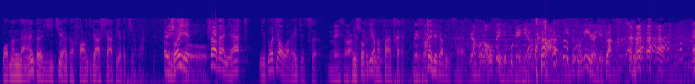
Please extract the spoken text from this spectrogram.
我们难得一见的房价下跌的机会。所以上半年你多叫我来几次，没错，你说不定能发财。没错，这就叫理财。然后劳务费就不给你了，是吧？你就从利润里赚吧。哎，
